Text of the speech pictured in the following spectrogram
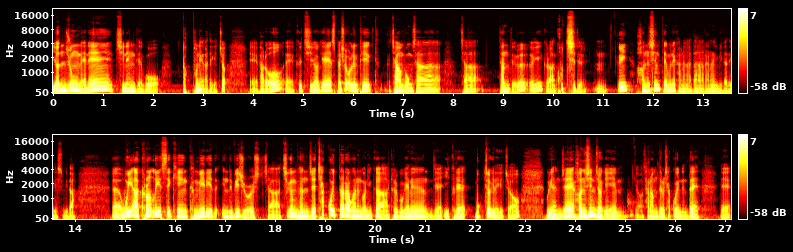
연중 내내 진행되고 덕분에가 되겠죠. 예, 바로 예, 그 지역의 스페셜 올림픽 그 자원봉사 자단들의 그러한 코치들의 헌신 때문에 가능하다라는 의미가 되겠습니다. 에, we are currently seeking committed individuals. 자, 지금 현재 찾고 있다라고 하는 거니까 결국에는 이제 이 글의 목적이 되겠죠. 우리 현재 헌신적인 어, 사람들을 찾고 있는데 예,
